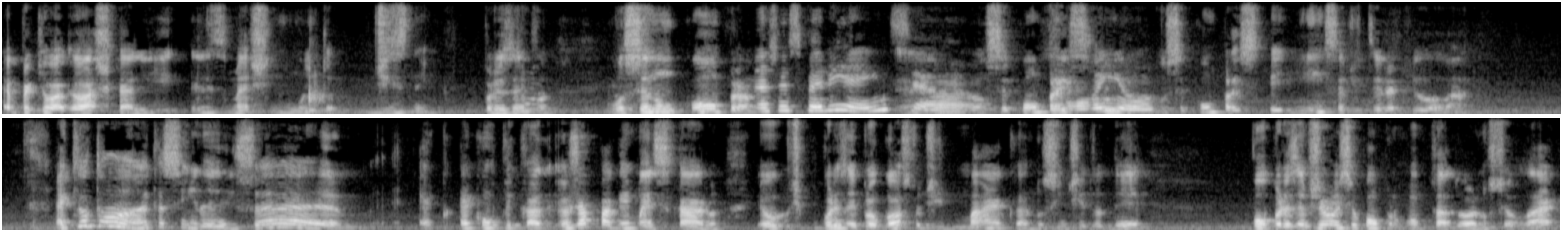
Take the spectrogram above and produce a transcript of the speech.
É porque eu, eu acho que ali eles mexem muito Disney. Por exemplo, você não compra. Mexe a experiência. É, você compra sonho. Você compra a experiência de ter aquilo lá. É que eu tô. É que assim, né? Isso é, é, é complicado. Eu já paguei mais caro. Eu, tipo, por exemplo, eu gosto de marca no sentido de. Pô, por exemplo, geralmente se eu compro um computador no celular,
